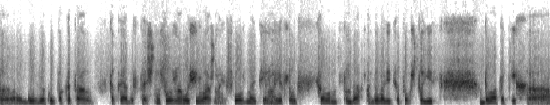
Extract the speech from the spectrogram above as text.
э, госзакупок, это такая достаточно тоже очень важная и сложная тема. Если вот в целом стандартно говорить о том, что есть два таких э,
